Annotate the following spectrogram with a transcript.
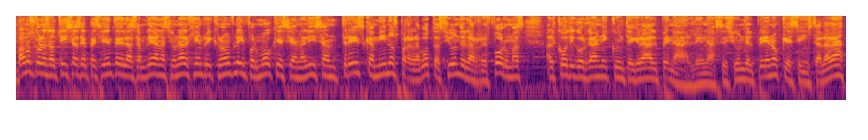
Vamos con las noticias. El presidente de la Asamblea Nacional, Henry Kronfle, informó que se analizan tres caminos para la votación de las reformas al Código Orgánico Integral Penal en la sesión del Pleno que se instalará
